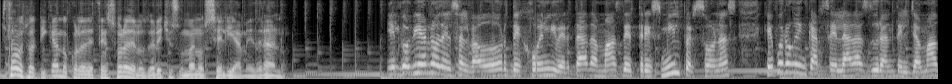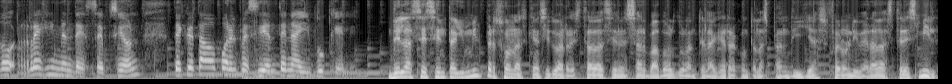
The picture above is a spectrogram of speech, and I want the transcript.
Estamos platicando con la defensora de los derechos humanos Celia Medrano. Y el gobierno de El Salvador dejó en libertad a más de 3.000 personas que fueron encarceladas durante el llamado régimen de excepción decretado por el presidente Nayib Bukele. De las 61.000 personas que han sido arrestadas en El Salvador durante la guerra contra las pandillas, fueron liberadas 3.000,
